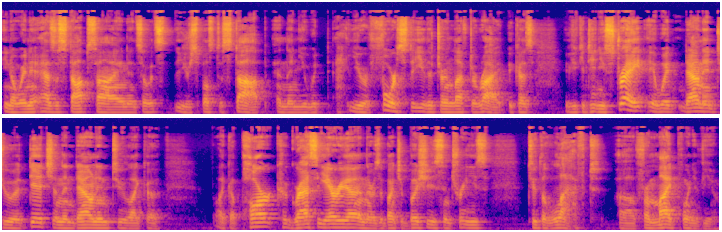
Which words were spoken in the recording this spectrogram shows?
you know, and it has a stop sign. And so it's, you're supposed to stop and then you would, you're forced to either turn left or right because if you continue straight, it went down into a ditch and then down into like a, like a park, a grassy area. And there's a bunch of bushes and trees to the left uh, from my point of view.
